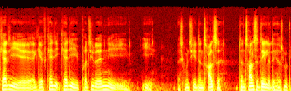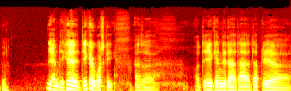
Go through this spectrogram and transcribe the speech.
Kan de, uh, AGF, kan de, kan de i princippet ende i, i hvad skal man sige, den trælse, den trælse del af det her slutspil? Jamen, det kan, det kan jo godt ske. Altså, og det er igen det der, der, der bliver,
